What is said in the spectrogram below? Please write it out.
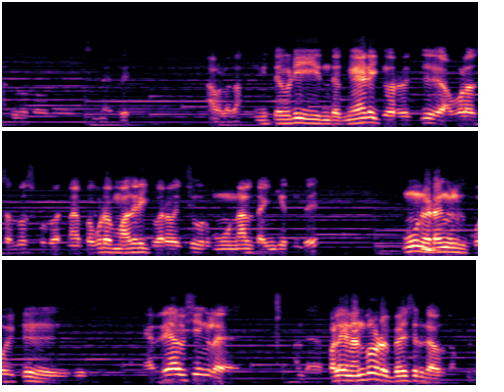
அது ஒரு சின்னது. அவ்வளவுதான். மித்தபடி இந்த மேடைக்கு வர்றதுக்கு அவ்வளவு சந்தோஷப்படுவார். நான் இப்ப கூட மதுரைக்கு வர வச்சு ஒரு மூணு நாள் தங்கி இருந்து மூணு. இடங்களுக்கு போயிட்டு நிறைய விஷயங்களை அந்த பழைய நண்பரோட பேசுறதுக்கு அவருக்கு அப்படி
